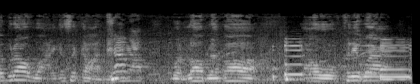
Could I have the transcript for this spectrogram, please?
รอบแรกประเดิมรอบหวานกันซะก่อนนะครับหมดรอบแล้วก็เอาเขาเรียกว่า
